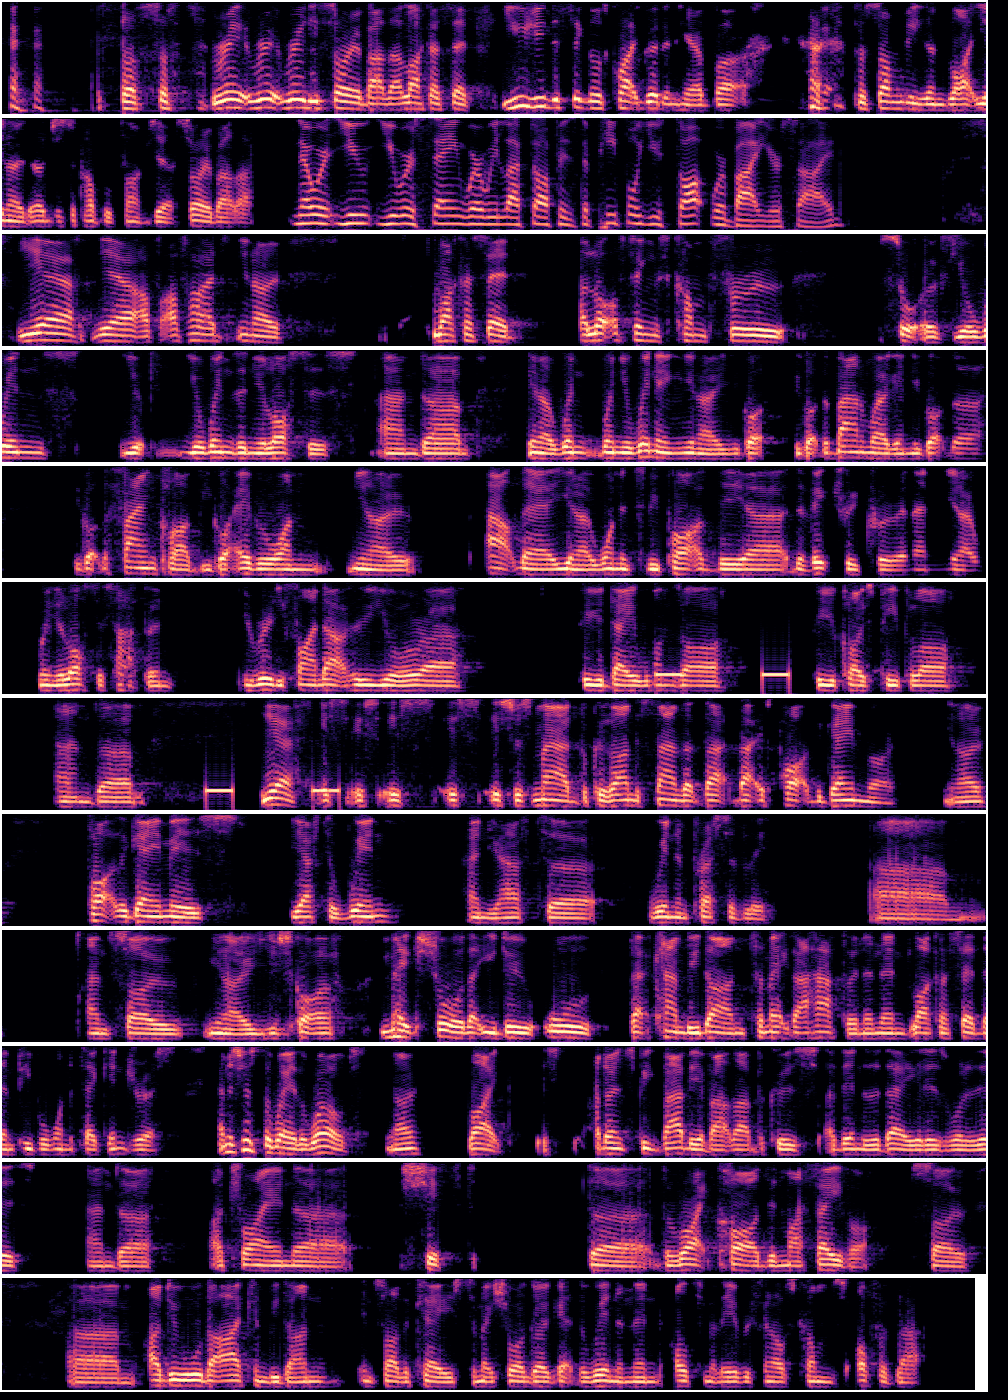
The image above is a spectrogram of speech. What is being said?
So, so re- re- really sorry about that. Like I said, usually the signal's quite good in here, but for some reason, like you know, just a couple of times. Yeah, sorry about that. no, you you were saying where we left off is the people you thought were by your side. Yeah, yeah. I've I've had you know, like I said, a lot of things come through sort of your wins, your your wins and your losses, and um, you know when when you're winning, you know you got you got the bandwagon, you got the you got the fan club, you got everyone you know out there, you know wanting to be part of the uh, the victory crew, and then you know when your losses happen, you really find out who your uh, who your day ones are, who your close people are, and um, yeah, it's it's it's it's it's just mad because I understand that that that is part of the game, though. You know, part of the game is you have to win, and you have to win impressively. Um, and so you know you just got to make sure that you do all that can be done to make that happen. And then, like I said, then people want to take interest, and it's just the way of the world. You know, like I don't speak badly about that because at the end of the day, it is what it is, and uh, I try and uh, shift the the right cards in my favor. So um, I do all that I can be done inside the cage to make sure I go get the win, and then ultimately everything else comes off of that.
